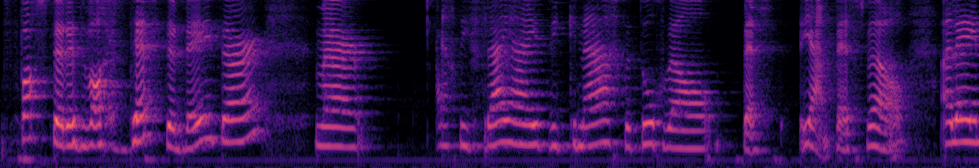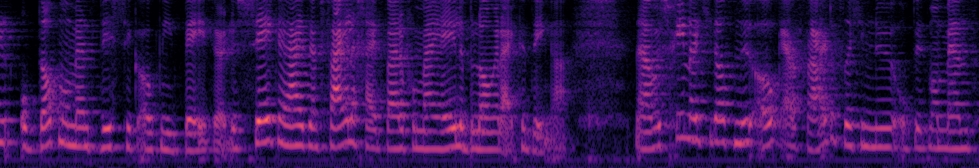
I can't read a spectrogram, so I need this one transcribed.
vaster het was, des te beter. Maar echt die vrijheid, die knaagde toch wel best, ja, best wel. Alleen op dat moment wist ik ook niet beter. Dus zekerheid en veiligheid waren voor mij hele belangrijke dingen. Nou, misschien dat je dat nu ook ervaart. Of dat je nu op dit moment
